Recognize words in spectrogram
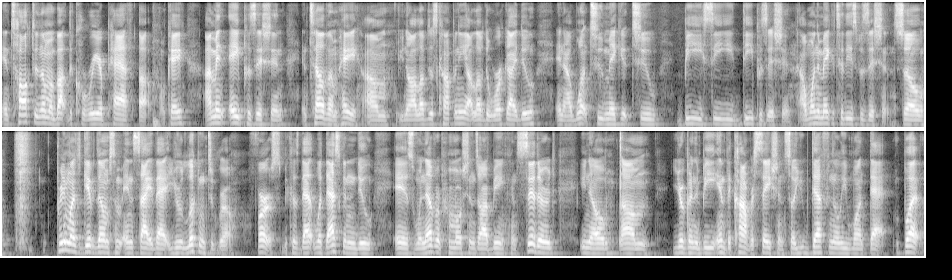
and talk to them about the career path up okay i'm in a position and tell them hey um, you know i love this company i love the work i do and i want to make it to b c d position i want to make it to these positions so pretty much give them some insight that you're looking to grow first because that what that's going to do is whenever promotions are being considered, you know, um, you're going to be in the conversation. So you definitely want that. But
